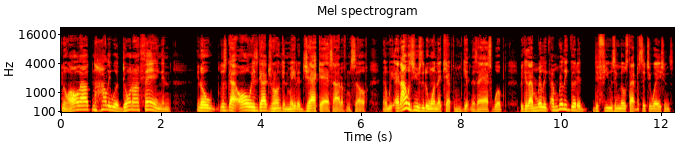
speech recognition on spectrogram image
you know, all out in Hollywood doing our thing and you know, this guy always got drunk and made a jackass out of himself. And we and I was usually the one that kept him getting his ass whooped because I'm really I'm really good at diffusing those type of situations.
